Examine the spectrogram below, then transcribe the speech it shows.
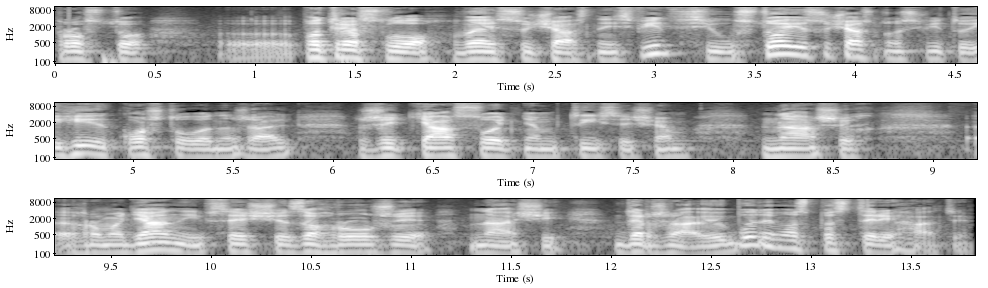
просто потрясло весь сучасний світ, всі устої сучасного світу, і коштувало, на жаль, життя сотням тисячам наших громадян і все ще загрожує нашій державі. Будемо спостерігати.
